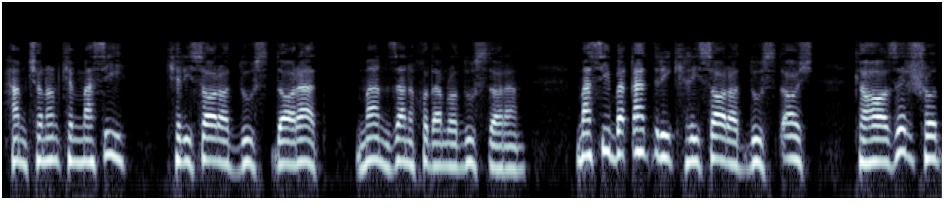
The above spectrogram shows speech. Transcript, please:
همچنان که مسیح کلیسا را دوست دارد من زن خودم را دوست دارم. مسیح به قدری کلیسا را دوست داشت که حاضر شد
